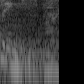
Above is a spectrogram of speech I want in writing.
Killing spree.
